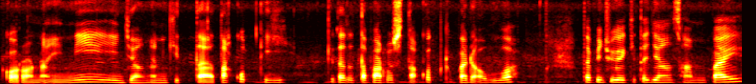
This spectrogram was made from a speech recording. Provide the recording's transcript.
corona ini jangan kita takuti. Kita tetap harus takut kepada Allah tapi juga kita jangan sampai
